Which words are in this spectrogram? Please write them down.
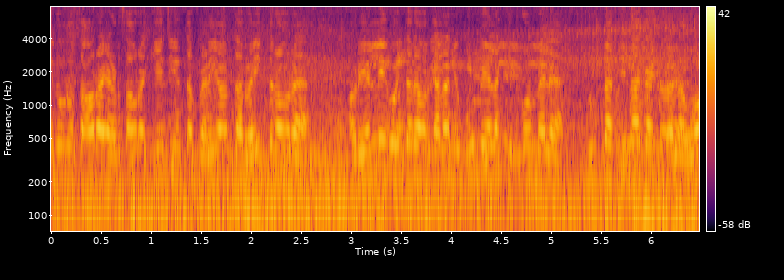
ಐನೂರು ಸಾವಿರ ಎರಡ್ ಸಾವಿರ ಕೆಜಿ ಅಂತ ಬೆಳೆಯುವಂತ ರೈತರವ್ರೆ. ಅವ್ರು ಎಲ್ಲಿಗೆ ಹೋಗ್ತಾರೆ ಅವ್ರಿಗೆಲ್ಲ ನೀವು ಭೂಮಿ ಎಲ್ಲ ಕಿತ್ಕೊಂಡ್ಮೇಲೆ ದುಡ್ಡ ತಿನ್ನಕಾಯ್ತದೆ ನಾವು?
